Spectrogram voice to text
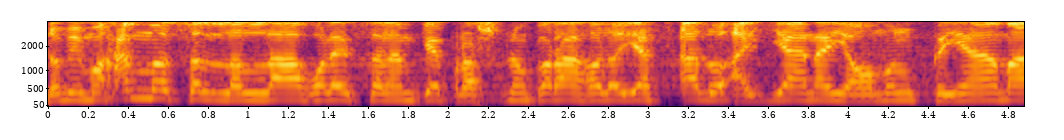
নবী মোহাম্মদ সাল্লাহ আলাইসাল্লামকে প্রশ্ন করা হলো ইয়াস আলু আয়ানা ইয়ামুল কিয়ামা?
